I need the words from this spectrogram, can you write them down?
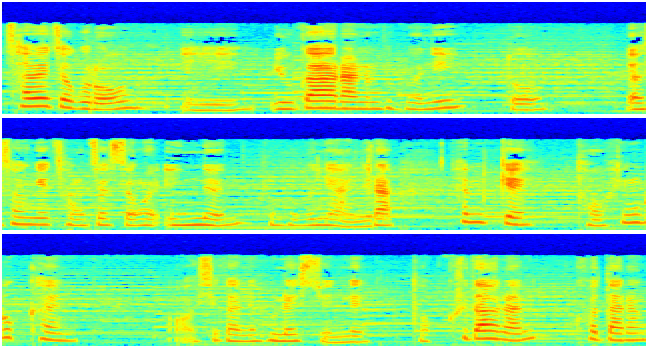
사회적으로 이 육아라는 부분이 또 여성의 정체성을 잇는 그런 부분이 아니라 함께 더 행복한 어, 시간을 보낼 수 있는 더 크다란 커다란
